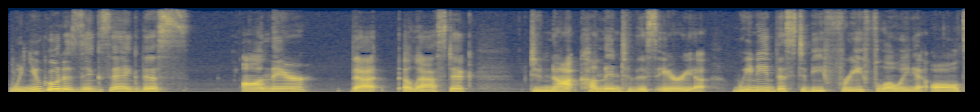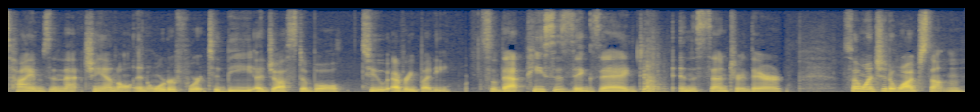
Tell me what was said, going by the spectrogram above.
When you go to zigzag this on there, that elastic, do not come into this area. We need this to be free flowing at all times in that channel in order for it to be adjustable to everybody. So that piece is zigzagged in the center there. So I want you to watch something.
